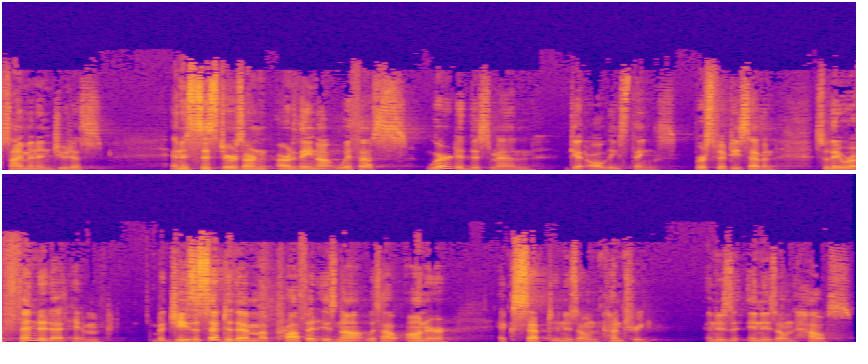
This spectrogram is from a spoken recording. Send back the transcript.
Simon and Judas? And his sisters, are, are they not with us? Where did this man get all these things? Verse 57 So they were offended at him, but Jesus said to them, A prophet is not without honor except in his own country and is in his own house.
